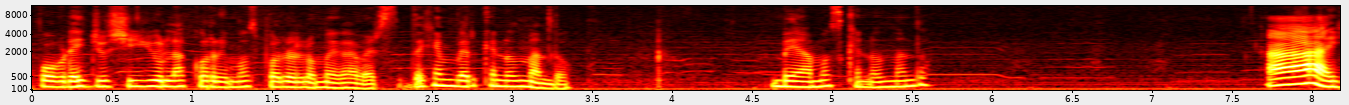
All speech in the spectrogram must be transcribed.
pobre Yushiyu la corrimos por el Omegaverse. Dejen ver qué nos mandó. Veamos qué nos mandó. ¡Ay!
